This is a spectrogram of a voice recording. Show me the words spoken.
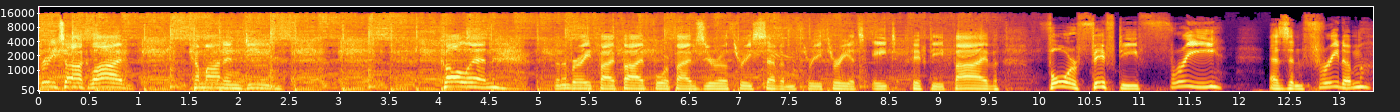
Free Talk Live. Come on, indeed. Call in. The number 855 450 3733. It's 855 450 free, as in freedom.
